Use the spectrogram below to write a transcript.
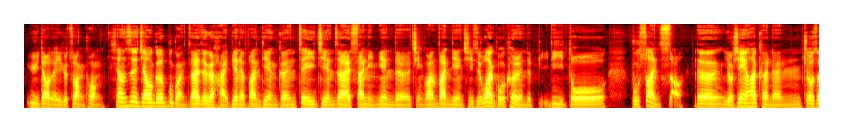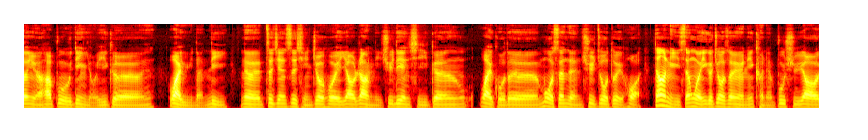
遇到的一个状况。像是焦哥，不管在这个海边的饭店跟这一间在山里面的景观饭店，其实外国客人的比例都不算少。那有些人他可能救生员他不一定有一个外语能力。那这件事情就会要让你去练习跟外国的陌生人去做对话。当然，你身为一个救生员，你可能不需要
